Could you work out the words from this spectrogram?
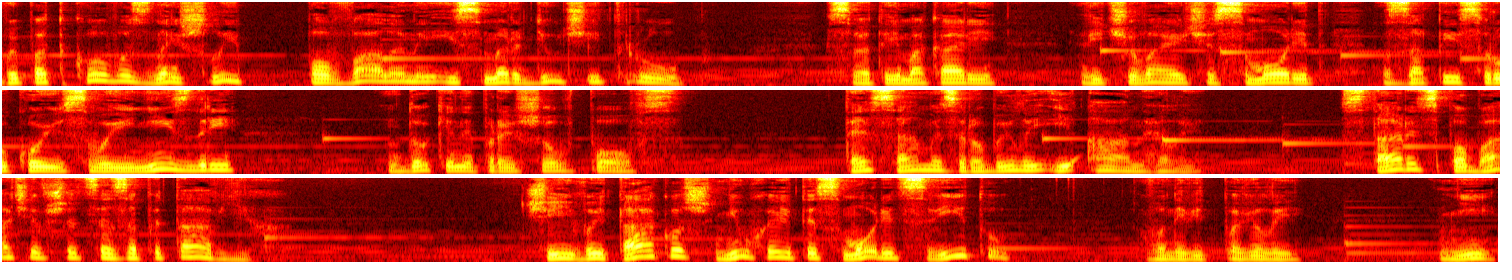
випадково знайшли повалений і смердючий труп. Святий Макарій, відчуваючи сморід, затис рукою свої ніздрі доки не пройшов повз. Те саме зробили і ангели. Старець, побачивши це, запитав їх Чи ви також нюхаєте сморід світу? Вони відповіли Ні,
